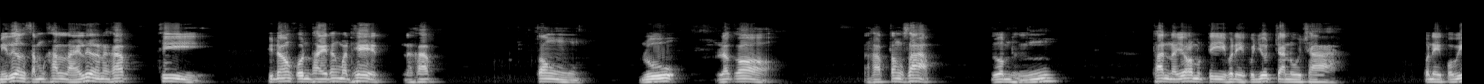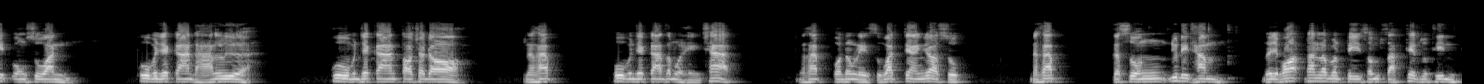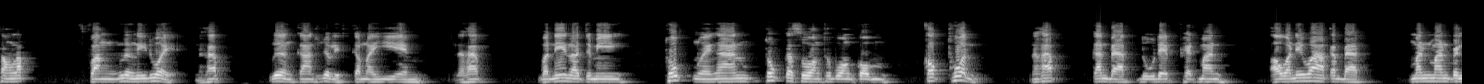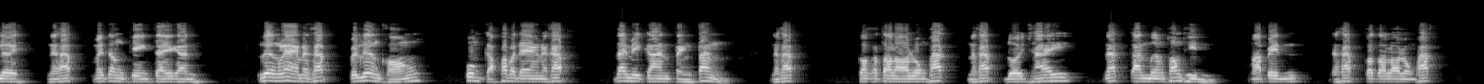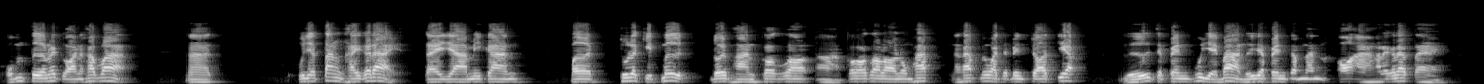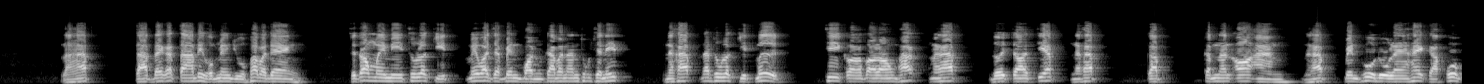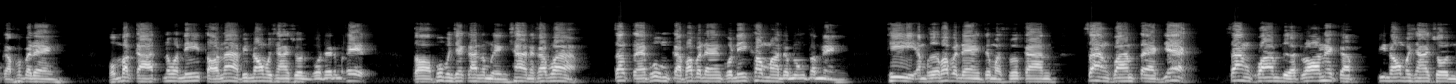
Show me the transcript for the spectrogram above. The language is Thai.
มีเรื่องสำคัญหลายเรื่องนะครับ ที่พี่น้องคนไทยทั้งประเทศนะครับ ต้องรู้แล้วก็นะครับ ต้องทราบรวมถึงท่านนายกรัฐมนตรีพลเอกประยุทธ์จันโอชาพลเอกประวิตยวงสุวรรณผู้บัญชาการฐานเรือ ผู้บัญชาการตชดนะครับ ผู้บัญชาการตำรวจแห่งชาตินะครับพลตำรวจเอกสุวัสด์แจ้งยอดสุขนะครับ กระทรวงยุติธรรม โดยเฉพาะท่านรัฐมนตรีสมศักดิ์เทพสุทินต้องรับ ฟังเรื่องนี้ด้วยนะครับ เรื่องการทุจริตกำไร EM นะครับ วันนี้เราจะมีทุกหน่วยงานทุกกระทรวงทบวงกรมครบถ้วนนะครับ กันแบบดูเด็ดเผ็ดมัน เอาวันนี้ว่ากันแบบมันๆไปเลยนะครับ ไม่ต้องเกรงใจกัน เรื่องแรกนะครับ เป็นเรื่องของพุ่มกับพระประแดงนะครับ ได้มีการแต่งตั้งนะครับกกตรโรงพักนะครับ โดยใช้นักการเมืองท้องถิ่นมาเป็นนะครับกตรโรงพัก ผมเตือนไว้ก่อนนะครับว่า อ่าคุณจะตั้งใครก็ได้ แต่อย่ามีการเปิดธุรกิจมืด โดยผ่านกกอ่ากตรโรงพักนะครับ ไม่ว่าจะเป็นจอเจี๊ยบ หรือจะเป็นผู้ใหญ่บ้านหรือจะเป็นกำนันออ่างอะไรก็แล้วแต่นะครับตราบใดก็ตามที่ผมยังอยู่พระประแดง จะต้องไม่มีธุรกิจ ไม่ว่าจะเป็นบ่อนการพนันทุกชนิดนะครับและธุรกิจมืดที่กรตรองพักนะครับ โดยจอเจี๊ยบนะครับ กับกำนันออ่างนะครับ เป็นผู้ดูแลให้กับผู้กกับพระประแดง ผมประกาศในวันนี้ต่อหน้าพี่น้องประชาชนคนไทยทั้งประเทศ ต่อผู้บัญชาการตำรวจแห่งชาตินะครับว่า ตั้งแต่ผู้กำกับพระประแดงคนนี้เข้ามาดำรงตำแหน่ง ที่อำเภอพระประแดงจังหวัดสมุทรปราการสร้างความแตกแยก สร้างความเดือดร้อนให้กับพี่น้องประชาชน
